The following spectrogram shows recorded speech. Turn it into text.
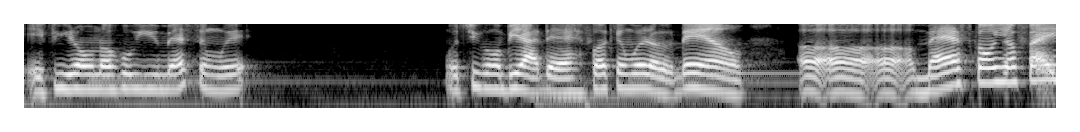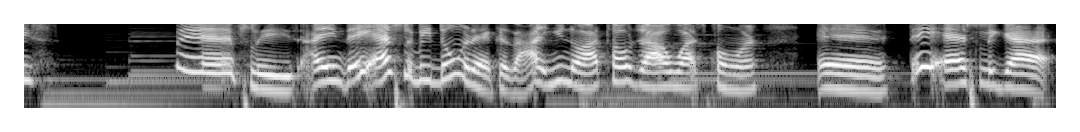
if you don't know who you messing with. What you gonna be out there fucking with a damn uh, uh, a mask on your face? Man, please. I they actually be doing that because I, you know, I told y'all I watch porn, and they actually got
